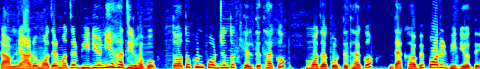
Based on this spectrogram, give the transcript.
সামনে আরও মজার মজার ভিডিও নিয়ে হাজির হব। ততক্ষণ পর্যন্ত খেলতে থাকো, মজা করতে থাকো। দেখা হবে পরের ভিডিওতে।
